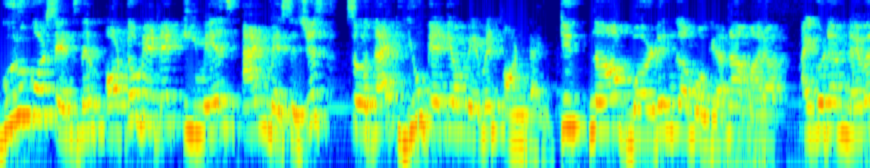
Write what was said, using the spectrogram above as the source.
GuruQore sends them automated emails and messages so that you get your payment on time. कितना burden कम हो गया ना हमारा I could have never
